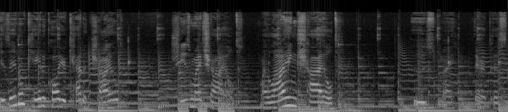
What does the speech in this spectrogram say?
Is it okay to call your cat a child? She's my child my lying child, who's my therapist,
